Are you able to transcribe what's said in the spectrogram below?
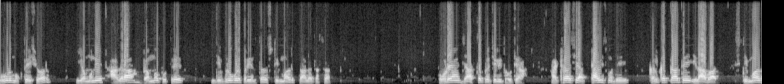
गूढमुक्तेश्वर यमुनेत आग्रा ब्रह्मपुत्रेत दिब्रुगडपर्यंत स्टीमर चालत असत. होड्या जास्त प्रचलित होत्या. अठराशे अठ्ठावीसमध्ये कलकत्ता ते इलाहाबाद स्टीमर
